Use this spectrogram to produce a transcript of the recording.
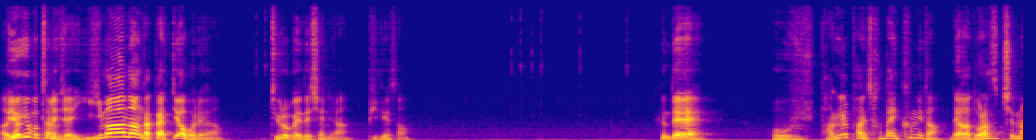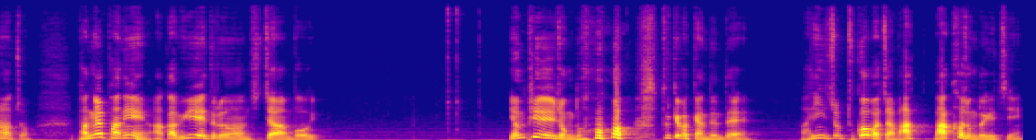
어, 여기부터는 이제 2만원 가까이 뛰어버려요. durable edition이랑 비교해서. 근데 어우 방열판이 상당히 큽니다. 내가 노란색 칠해놨죠 방열판이 아까 위에 애들은 진짜 뭐 연필 정도 두께밖에 안 되는데 아니 좀 두꺼워봤자 마, 마커 정도겠지.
